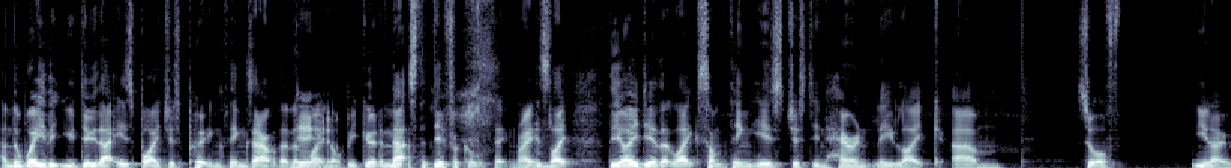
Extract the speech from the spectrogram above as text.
And the way that you do that is by just putting things out there that Yeah, might yeah. not be good. And that's the difficult thing right? It's like the idea that like something is just inherently like um sort of you know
